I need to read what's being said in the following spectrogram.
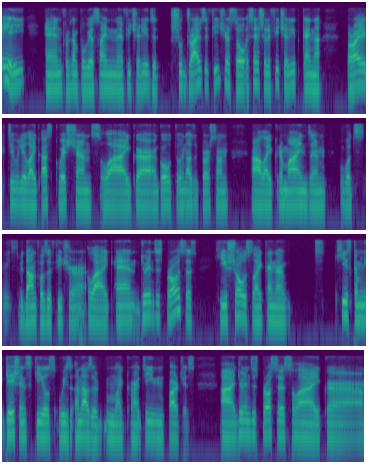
A. And for example, we assign a feature lead that should drive the feature. So essentially, feature lead kind of proactively like ask questions, like uh, go to another person, uh, like remind them what needs to be done for the feature, like. And during this process, he shows like kind of his communication skills with another mm, like uh, team parties. Uh, during this process, like uh,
